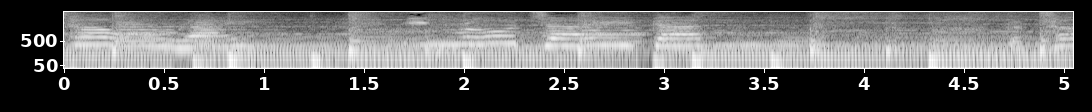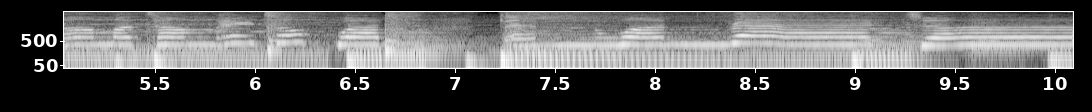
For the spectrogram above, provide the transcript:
เท่าไร ยิ่งรู้ใจกัน ก็เธอมาทำให้ทุกวัน เป็นวันแรกเจอ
